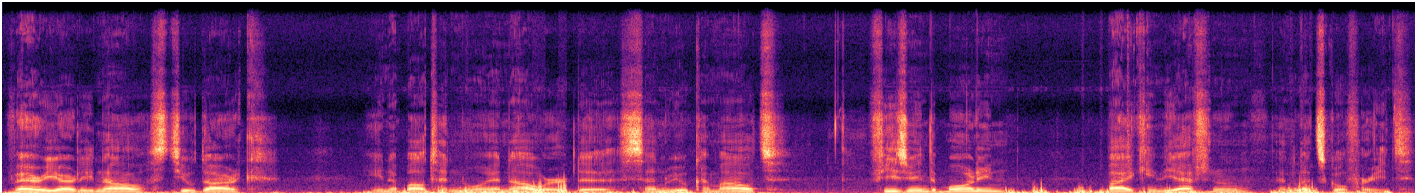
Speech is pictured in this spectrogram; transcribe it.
Very early now, still dark. In about an hour, the sun will come out physio in the morning, bike in the afternoon, and let's go for it.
